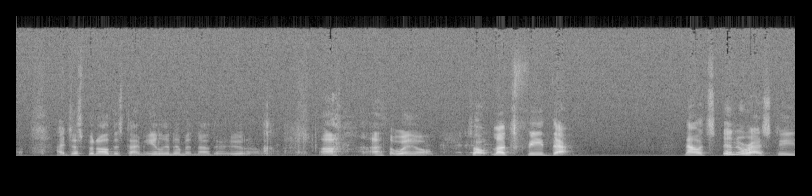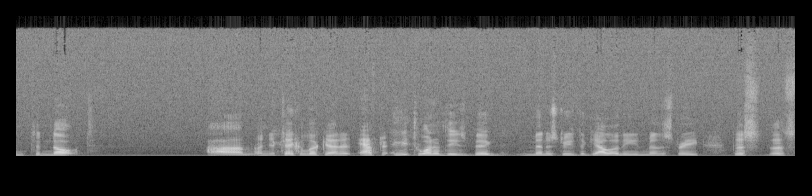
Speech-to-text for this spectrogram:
I just spent all this time healing them, and now they're, you know, uh, on the way home. So let's feed them. Now it's interesting to note um, when you take a look at it. After each one of these big ministries, the Galilean ministry, this this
